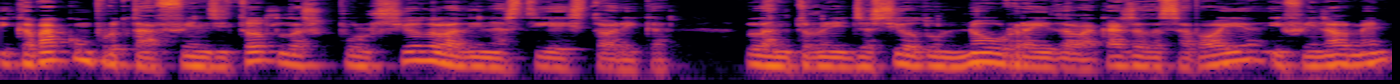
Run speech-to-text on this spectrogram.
i que va comportar fins i tot l'expulsió de la dinastia històrica, l'entronització d'un nou rei de la Casa de Savoia i, finalment,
